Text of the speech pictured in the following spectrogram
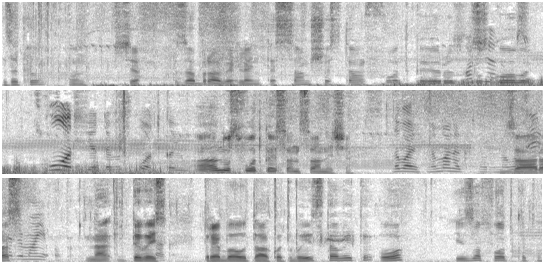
Зато, он, все, забрав і гляньте, сам щось там фоткає, роздруковує. Сфоткай, я тебе сфоткаю. А ну сфоткай Сан Санича. Давай, на мене наводи, Зараз. На, дивись, Так. треба отак от виставити, о, і зафоткати.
